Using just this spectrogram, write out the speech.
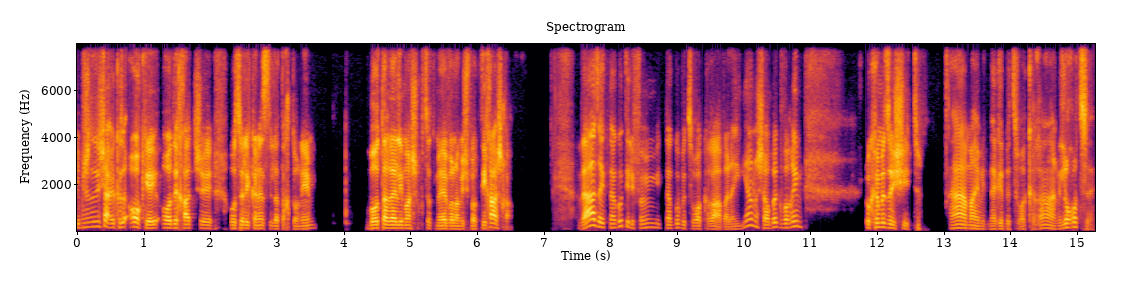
היא פשוט אדישה, היא כזה, אוקיי, עוד אחד שרוצה להיכנס לי לתחתונים, בוא תראה לי משהו קצת מעבר למשפט פתיחה שלך. ואז ההתנהגות היא לפעמים התנהגות בצורה קרה, אבל העניין הוא שהרבה גברים לוקחים את זה אישית. אה, מה, היא מתנהגת בצורה קרה? אני לא רוצה.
